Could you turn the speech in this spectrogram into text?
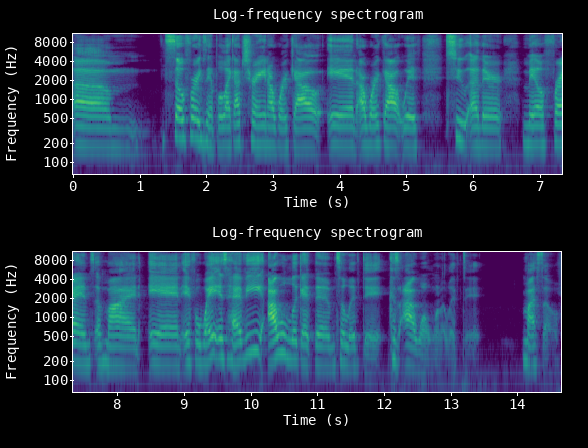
um, so for example, like I train, I work out, and I work out with two other male friends of mine. And if a weight is heavy, I will look at them to lift it because I won't want to lift it myself.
